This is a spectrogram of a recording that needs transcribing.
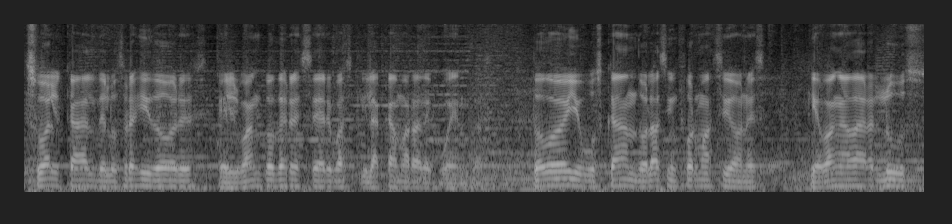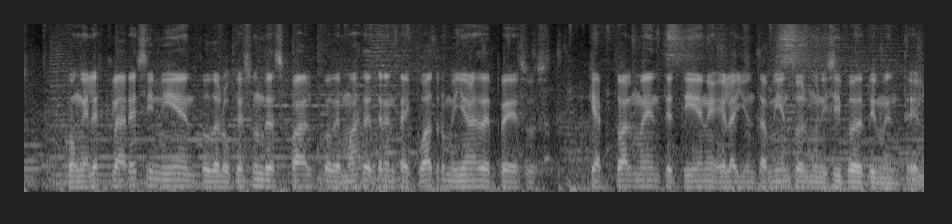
su alcalde, los regidores, el Banco de Reservas y la Cámara de Cuentas. Todo ello buscando las informaciones que van a dar luz con el esclarecimiento de lo que es un desfalco de más de 34 millones de pesos que actualmente tiene el ayuntamiento del municipio de Pimentel.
